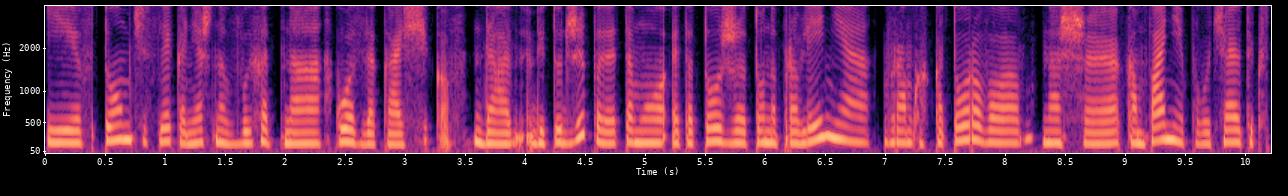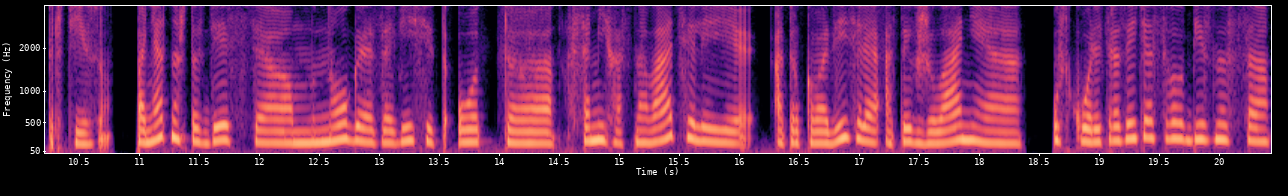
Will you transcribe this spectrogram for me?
и в том числе, конечно, выход на госзаказчиков. Да, B2G, поэтому это тоже то направление, в рамках которого наши компании получают экспертизу. Понятно, что здесь э, многое зависит от э, самих основателей, от руководителя, от их желания ускорить развитие своего бизнеса,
